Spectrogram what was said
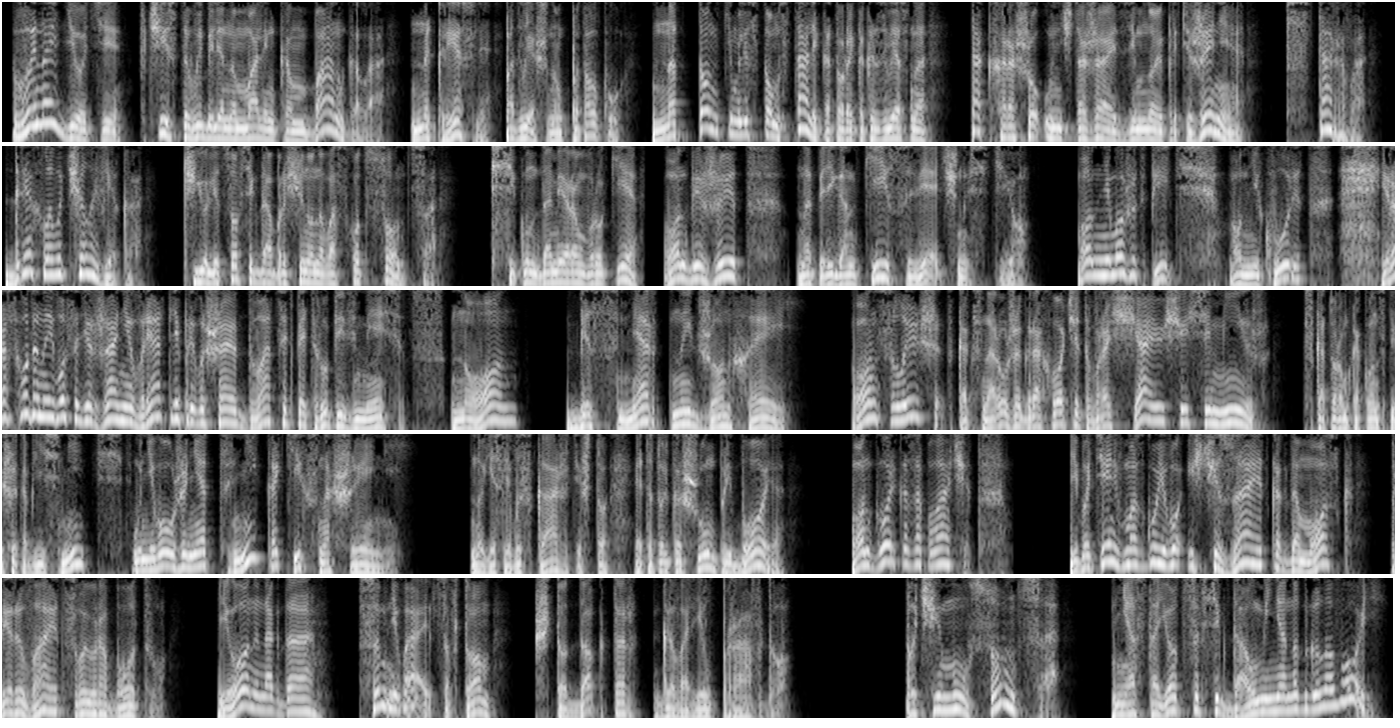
вы найдете в чисто выбеленном маленьком бангало на кресле, подвешенном к потолку, над тонким листом стали, который, как известно, так хорошо уничтожает земное притяжение, старого, дряхлого человека, чье лицо всегда обращено на восход солнца – с секундомером в руке он бежит на перегонки с вечностью. Он не может пить, он не курит, и расходы на его содержание вряд ли превышают 25 рупий в месяц. Но он — бессмертный Джон Хей. Он слышит, как снаружи грохочет вращающийся мир, с которым, как он спешит объяснить, у него уже нет никаких сношений. Но если вы скажете, что это только шум прибоя, он горько заплачет, ибо тень в мозгу его исчезает, когда мозг прерывает свою работу, и он иногда сомневается в том, что доктор говорил правду. «Почему солнце не остается всегда у меня над головой?»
